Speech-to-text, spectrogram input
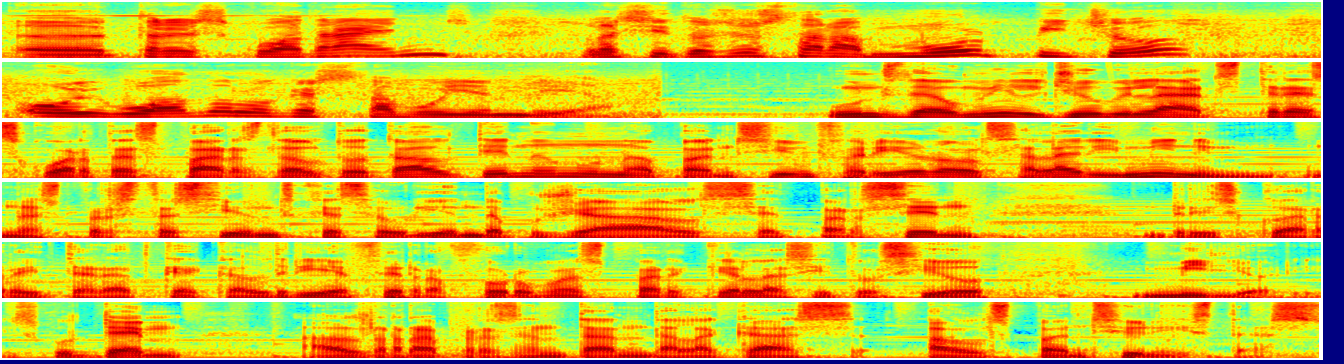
eh, 3-4 anys la situació estarà molt pitjor o igual de lo que està avui en dia. Uns 10.000 jubilats, tres quartes parts del total, tenen una pensió inferior al salari mínim, unes prestacions que s'haurien de pujar al 7%. Risco ha reiterat que caldria fer reformes perquè la situació millori. Escoltem el representant de la CAS als pensionistes.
